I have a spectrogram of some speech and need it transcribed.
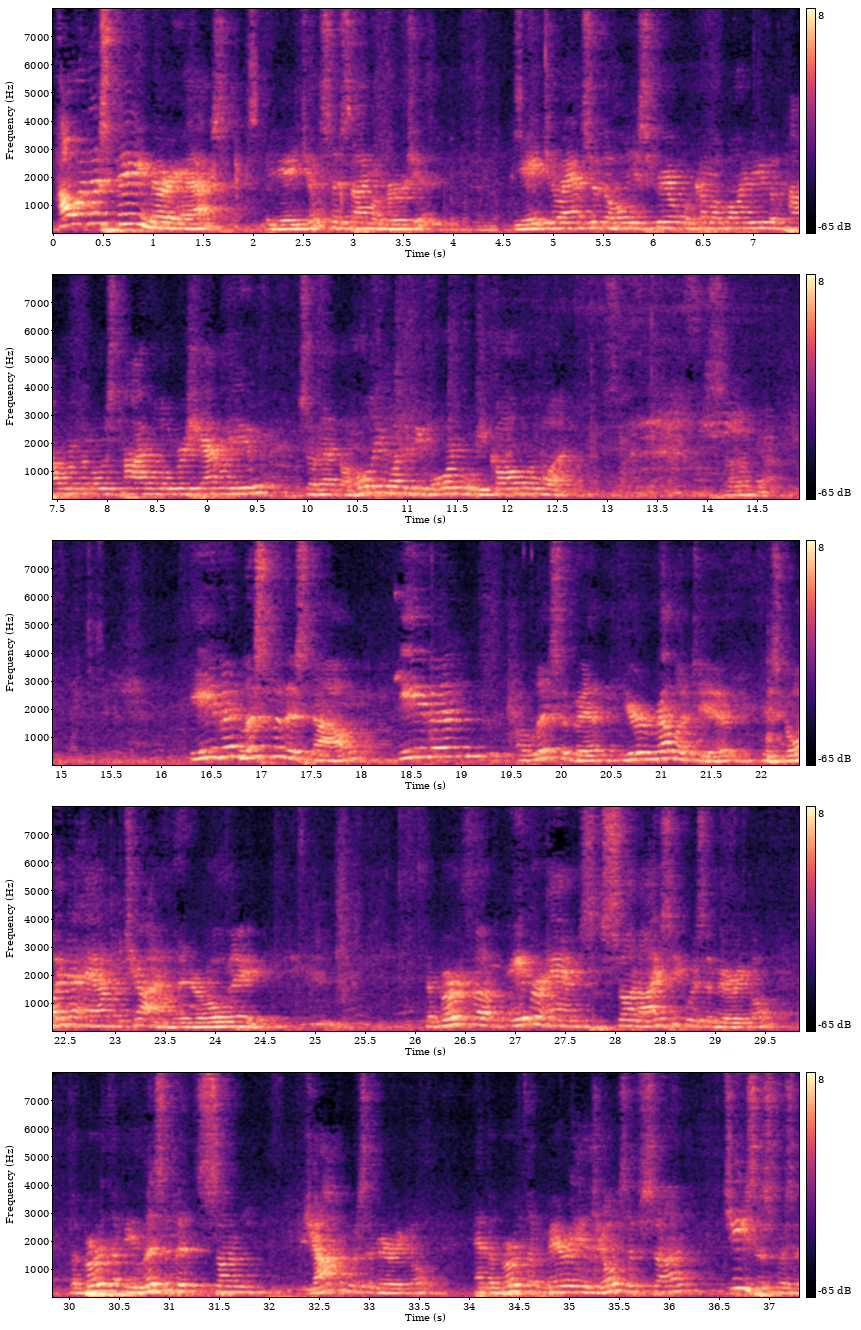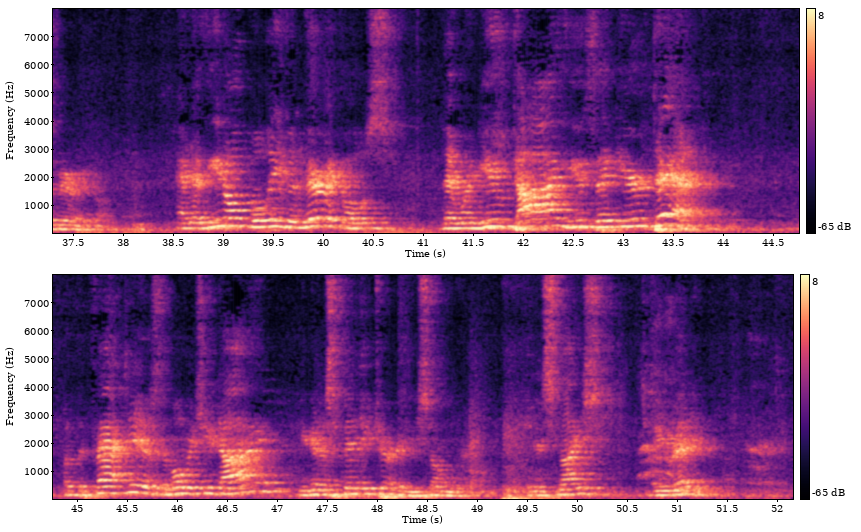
How will this be? Mary asked. The angel, since I'm a virgin. The angel answered, The Holy Spirit will come upon you, the power of the Most High will overshadow you, so that the Holy One to be born will be called the what? Son of God. Even, listen to this now, even Elizabeth, your relative, is going to have a child in her old age. The birth of Abraham's son Isaac was a miracle. The birth of Elizabeth's son John was a miracle. And the birth of Mary and Joseph's son Jesus was a miracle. And if you don't believe in miracles, then when you die, you think you're dead. But the fact is, the moment you die, you're going to spend eternity somewhere. And it's nice to be ready.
